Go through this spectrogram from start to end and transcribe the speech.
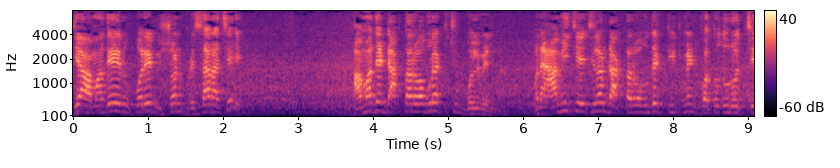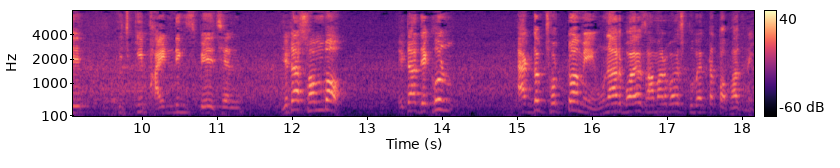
যে আমাদের উপরে ভীষণ প্রেসার আছে। আমাদের ডাক্তারবাবুরা কিছু বলবেন না। মানে আমি চেয়েছিলাম ডাক্তারবাবুদের ট্রিটমেন্ট কত দূর হচ্ছে, কিছু কি ফাইন্ডিংস পেয়েছেন। যেটা সম্ভব, এটা দেখুন, একদম ছোট্ট মেয়ে, উনার বয়স, আমার বয়স খুব একটা তফাৎ নেই।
